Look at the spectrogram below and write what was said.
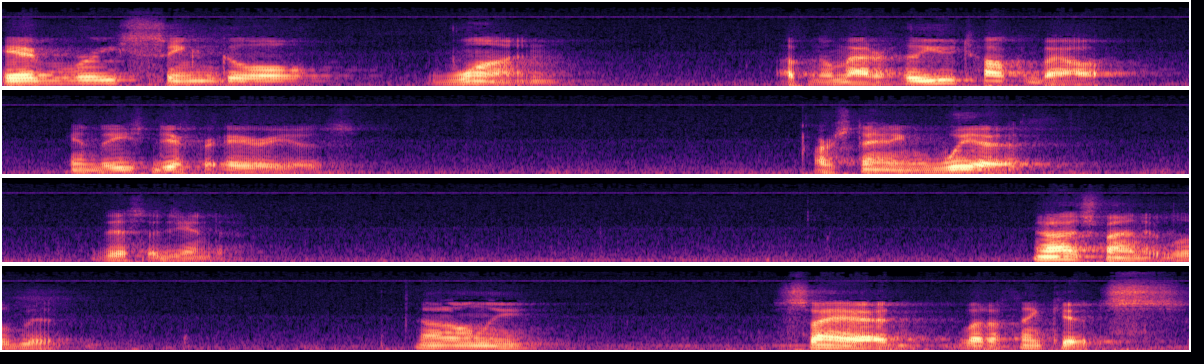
every single one of no matter who you talk about in these different areas are standing with this agenda. And I just find it a little bit not only sad, but I think it's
